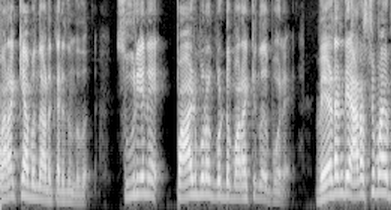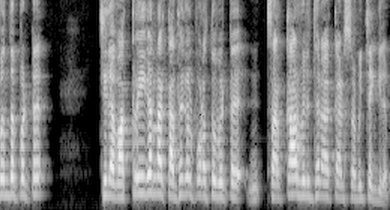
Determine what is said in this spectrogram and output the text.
മറയ്ക്കാമെന്നാണ് കരുതുന്നത്. സൂര്യനെ പാഴ്മുറം കൊണ്ട് മറയ്ക്കുന്നത് പോലെ. വേടന്റെ അറസ്റ്റുമായി ബന്ധപ്പെട്ട് ചില വക്രീകരണ കഥകൾ പുറത്തുവിട്ട് സർക്കാർ വിരുദ്ധനാക്കാൻ ശ്രമിച്ചെങ്കിലും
